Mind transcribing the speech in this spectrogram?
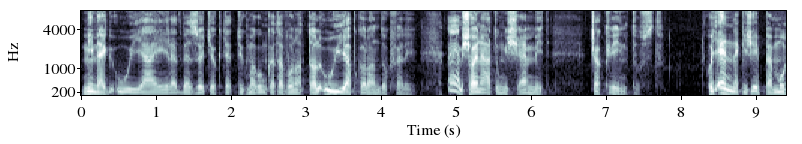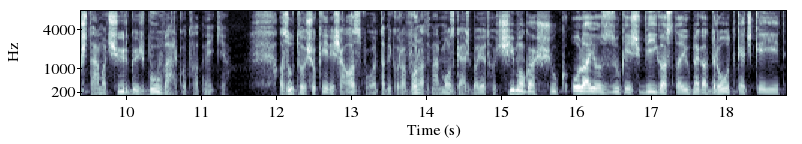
Mi meg újjá életbe zötyögtettük magunkat a vonattal újabb kalandok felé. Nem sajnáltunk mi semmit, csak Quintuszt. Hogy ennek is éppen most támad sürgős búvárkodhatnékja. Az utolsó kérése az volt, amikor a vonat már mozgásba jött, hogy simogassuk, olajozzuk és vigasztaljuk meg a drótkecskéjét,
